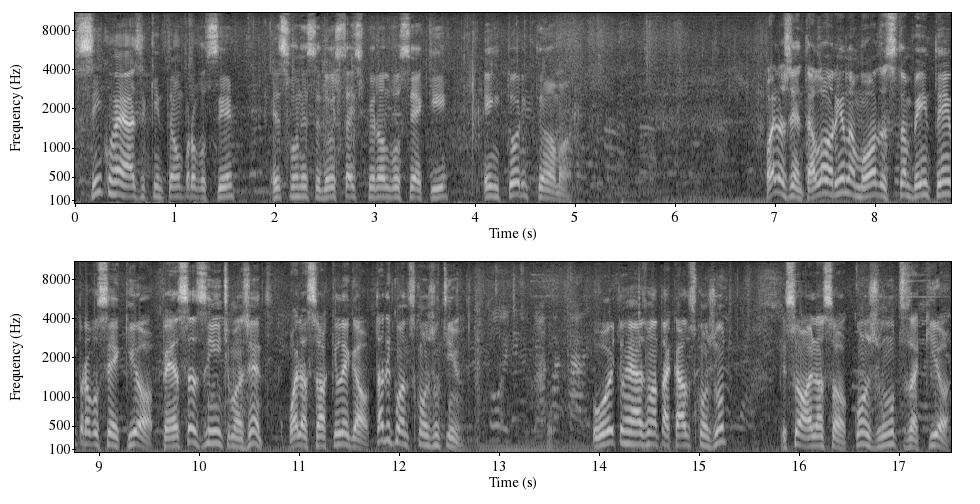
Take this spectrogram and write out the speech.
5 reais aqui então para você. Esse fornecedor está esperando você aqui em Toritama. Olha, gente, a Lorena Modas também tem para você aqui, ó, peças íntimas, gente. Olha só que legal. Tá de quantos conjuntinhos? Oito no atacado. Oito reais no atacado os conjuntos. Pessoal, olha só, conjuntos aqui, ó.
